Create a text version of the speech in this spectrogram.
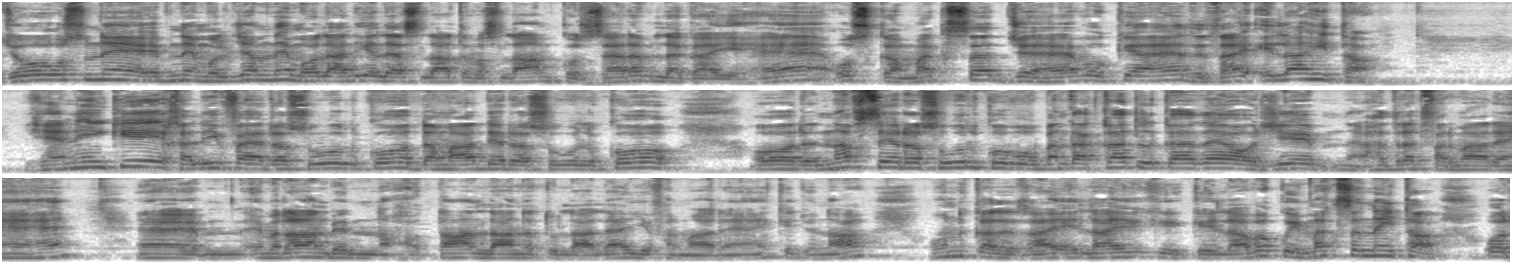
جو اس نے ابن ملجم نے مولا علی علیہ السلاۃ والسلام کو ضرب لگائی ہے، اس کا مقصد جو ہے وہ کیا ہے؟ رضائے الہی تھا۔ یعنی کہ خلیفہ رسول کو، دماد رسول کو اور نفس رسول کو وہ بندہ قتل کر رہا ہے اور یہ حضرت فرما رہے ہیں، عمران بن حتان لانت اللہ علیہ یہ فرما رہے ہیں کہ جناب ان کا رضائے الہی کے علاوہ کوئی مقصد نہیں تھا۔ اور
